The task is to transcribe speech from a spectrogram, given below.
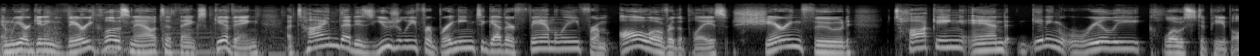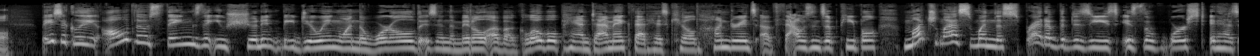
And we are getting very close now to Thanksgiving, a time that is usually for bringing together family from all over the place, sharing food, talking, and getting really close to people. Basically, all of those things that you shouldn't be doing when the world is in the middle of a global pandemic that has killed hundreds of thousands of people, much less when the spread of the disease is the worst it has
